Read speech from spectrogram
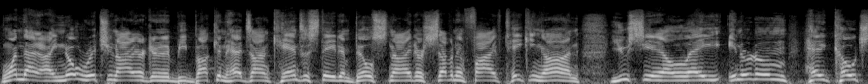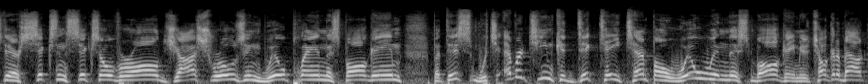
one that I know Rich and I are going to be bucking heads on. Kansas State and Bill Snyder, seven and five, taking on UCLA interim head coach. They're six and six overall. Josh Rosen will play in this ball game, but this whichever team could dictate tempo will win this ball game. You're talking about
